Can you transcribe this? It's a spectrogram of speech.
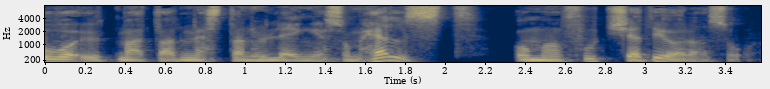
att vara utmattad nästan hur länge som helst om man fortsätter göra så.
